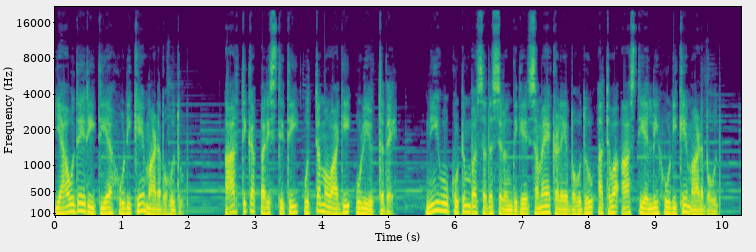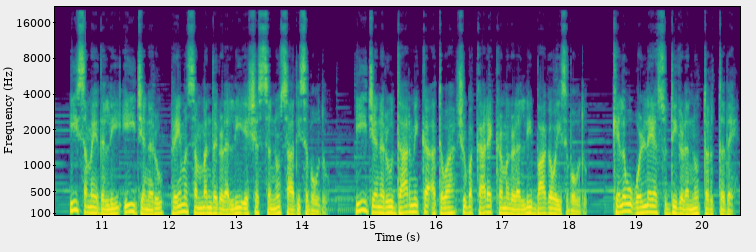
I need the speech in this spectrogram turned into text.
ಯಾವುದೇ ರೀತಿಯ ಹೂಡಿಕೆ ಮಾಡಬಹುದು. ಆರ್ಥಿಕ ಪರಿಸ್ಥಿತಿ ಉತ್ತಮವಾಗಿ ಉಳಿಯುತ್ತದೆ. ನೀವು ಕುಟುಂಬ ಸದಸ್ಯರೊಂದಿಗೆ ಸಮಯ ಕಳೆಯಬಹುದು ಅಥವಾ ಆಸ್ತಿಯಲ್ಲಿ ಹೂಡಿಕೆ ಮಾಡಬಹುದು. ಈ ಸಮಯದಲ್ಲಿ ಈ ಜನರು ಪ್ರೇಮ ಸಂಬಂಧಗಳಲ್ಲಿ ಯಶಸ್ಸನ್ನು ಸಾಧಿಸಬಹುದು. ಈ ಜನರು ಧಾರ್ಮಿಕ ಅಥವಾ ಶುಭ ಕಾರ್ಯಕ್ರಮಗಳಲ್ಲಿ ಭಾಗವಹಿಸಬಹುದು. ಕೆಲವು ಒಳ್ಳೆಯ ಸುದ್ದಿಗಳನ್ನು ತರುತ್ತದೆ.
